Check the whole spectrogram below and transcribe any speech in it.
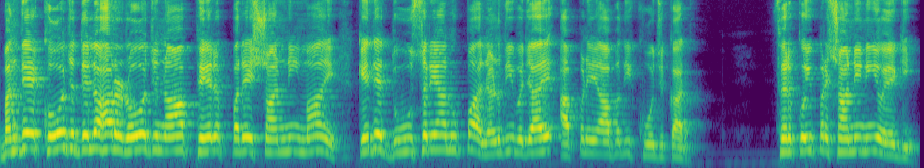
ਬੰਦੇ ਖੋਜ ਦਿਲ ਹਰ ਰੋਜ਼ ਨਾ, ਫਿਰ ਪਰੇਸ਼ਾਨੀ ਮਾਏ। ਕਹਿੰਦੇ ਦੂਸਰਿਆਂ ਨੂੰ ਭਾਲਣ ਦੀ ਬਜਾਏ ਆਪਣੇ ਆਪ ਦੀ ਖੋਜ ਕਰ। ਫਿਰ ਕੋਈ ਪਰੇਸ਼ਾਨੀ ਨਹੀਂ ਹੋਏਗੀ।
